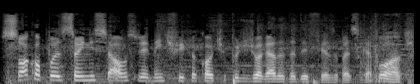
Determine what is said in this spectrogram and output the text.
Só com a posição inicial você já identifica qual tipo de jogada da defesa, basicamente. Porra, que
